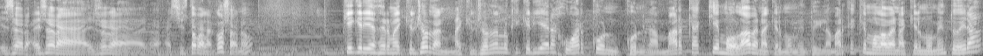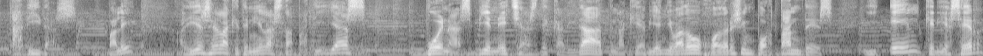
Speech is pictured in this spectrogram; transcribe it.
esa era, esa era, esa era, así estaba la cosa, ¿no? ¿Qué quería hacer Michael Jordan? Michael Jordan lo que quería era jugar con, con, la marca que molaba en aquel momento. Y la marca que molaba en aquel momento era Adidas, ¿vale? Adidas era la que tenía las zapatillas buenas, bien hechas, de calidad, la que habían llevado jugadores importantes. Y él quería ser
